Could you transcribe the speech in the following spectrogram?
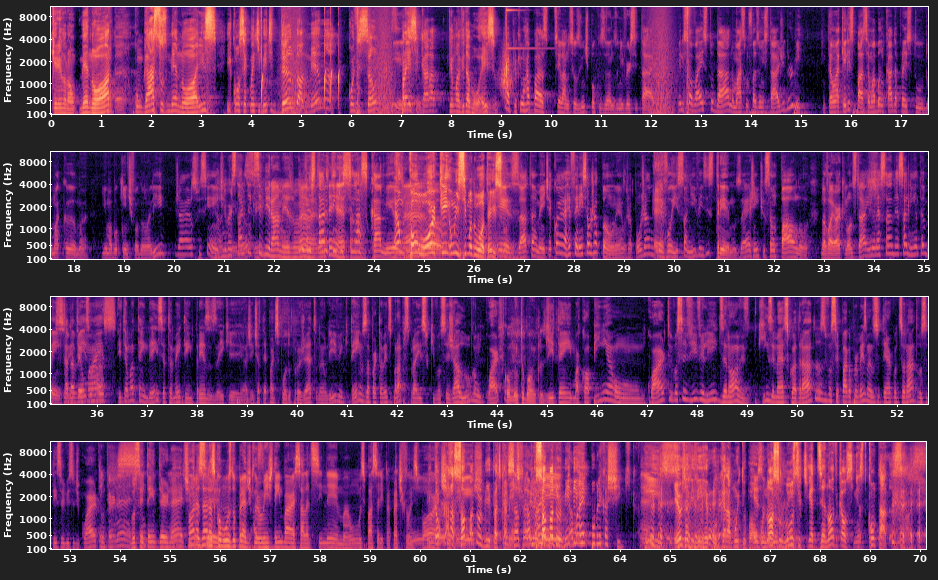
querendo ou não, menor, com gastos menores e, consequentemente, dando a mesma condição para esse cara ter uma vida boa, é isso? É, porque um rapaz, sei lá, nos seus 20 e poucos anos, universitário, ele só vai estudar, no máximo fazer um estágio e dormir. Então, aquele espaço é uma bancada para estudo, uma cama e uma boquinha de fogão ali, já é o O suficiente. universitário tem entendeu? que se virar mesmo, O né? universitário Não tem, que essa, se não. lascar mesmo. É um É, co-work um em cima do outro, é isso? Exatamente. É co- A referência é o Japão, né? O Japão já É. levou isso a níveis extremos. É a gente, o São Paulo, Nova York, Londres, está indo nessa, nessa linha também. Sim, cada tem vez uma, mais. E tem uma tendência também, tem empresas aí que a gente até participou do projeto, né, o Living, que tem os apartamentos próprios para isso, que você já aluga um quarto, Ficou muito bom, inclusive. que tem uma copinha, um quarto, e você vive ali 19, 15 metros quadrados, e você paga por mês, mas você tem ar-condicionado, você tem serviço de quarto, internet. você tem internet. Fora as você- áreas comuns do prédio, que As- normalmente tem bar, sala de cinema, um espaço ali para praticar um esporte. Então o cara só para dormir, praticamente. Só pra Ele dormir. só para dormir. É uma tem- república chique, cara. Isso. Eu já vivi em República, era muito bom. Resumiu o nosso lustre tinha 19 calcinhas contadas.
